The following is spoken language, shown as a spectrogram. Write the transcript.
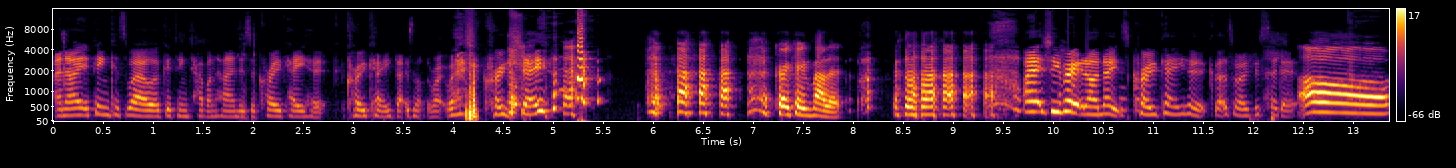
And I think as well, a good thing to have on hand is a croquet hook. Croquet, that is not the right word. Crochet. croquet mallet. I actually wrote in our notes croquet hook. That's why I just said it. oh,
